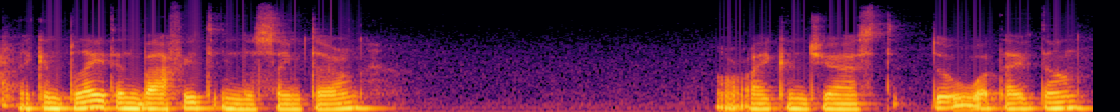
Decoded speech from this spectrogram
I can play it and buff it in the same turn. Or I can just do what I've done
